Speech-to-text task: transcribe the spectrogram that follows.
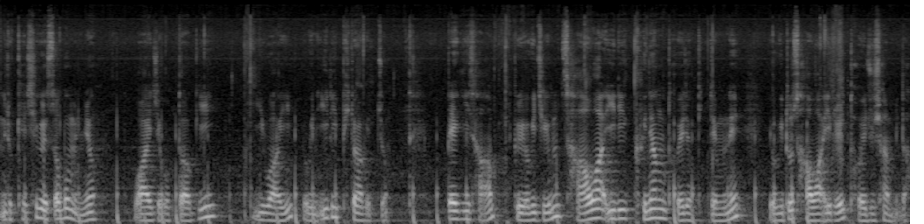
이렇게 식을 써보면요. y 제곱 더하기 2y 여기는 1이 필요하겠죠. 빼기 4 그리고 여기 지금 4와 1이 그냥 더해졌기 때문에 여기도 4와 1을 더해 주셔야 합니다.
